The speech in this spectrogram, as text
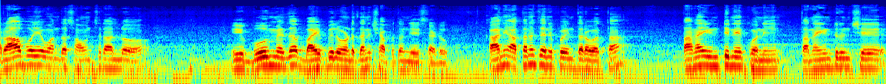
రాబోయే వంద సంవత్సరాల్లో ఈ భూమి మీద బైబిల్ ఉండదని శపథం చేశాడు. కానీ అతను చనిపోయిన తర్వాత తన ఇంటినే కొని తన ఇంటి నుంచే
